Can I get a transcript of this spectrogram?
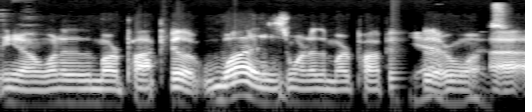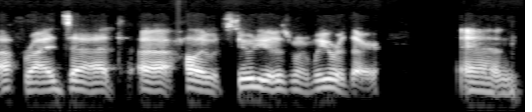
you know, one of the more popular was one of the more popular Yeah, it one- was. uh, rides at uh, Hollywood Studios when we were there. And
